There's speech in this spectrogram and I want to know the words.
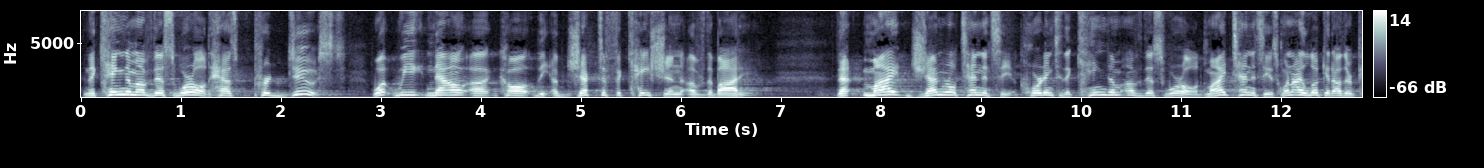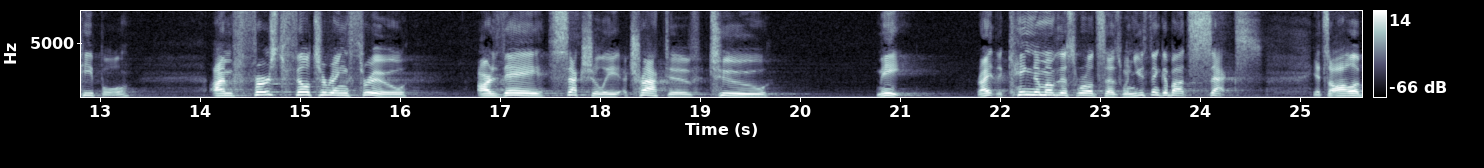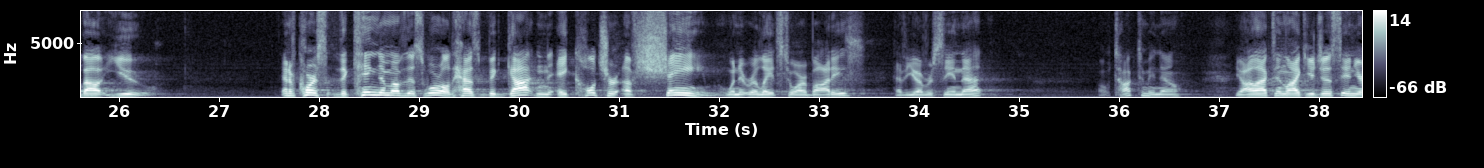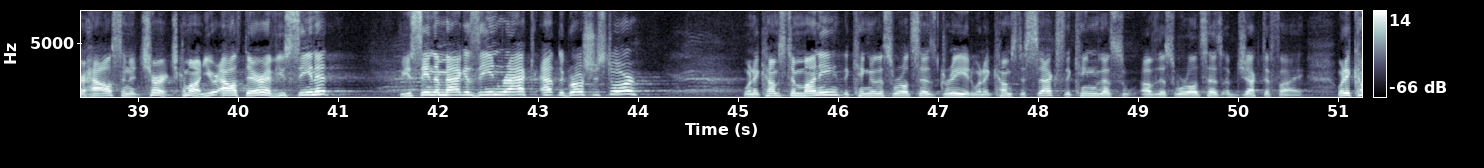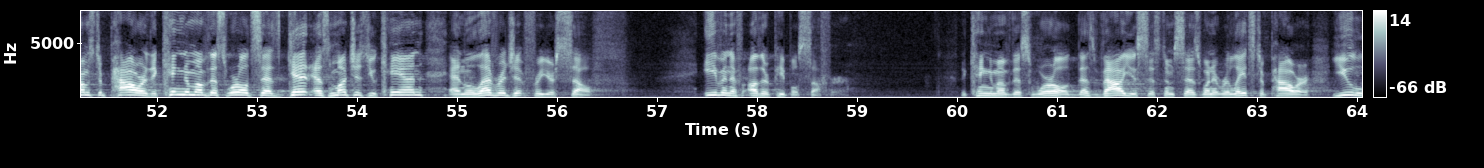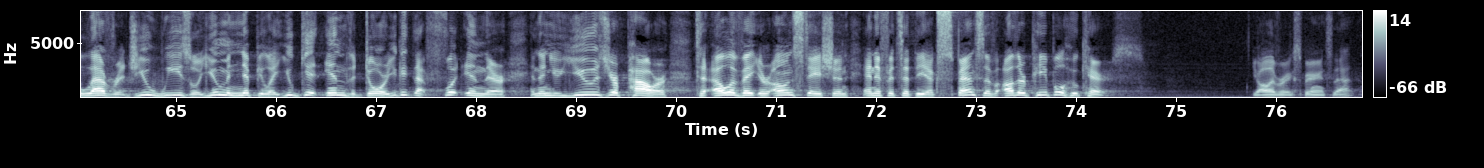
And the kingdom of this world has produced what we now uh, call the objectification of the body. That my general tendency, according to the kingdom of this world, my tendency is when I look at other people, I'm first filtering through are they sexually attractive to me? Right? The kingdom of this world says when you think about sex, it's all about you. And of course, the kingdom of this world has begotten a culture of shame when it relates to our bodies. Have you ever seen that? Oh, talk to me now. Y'all acting like you're just in your house and at church. Come on, you're out there. Have you seen it? Have you seen the magazine rack at the grocery store? When it comes to money, the kingdom of this world says greed. When it comes to sex, the kingdom of this world says objectify. When it comes to power, the kingdom of this world says get as much as you can and leverage it for yourself, even if other people suffer. The kingdom of this world, this value system says when it relates to power, you leverage, you weasel, you manipulate, you get in the door, you get that foot in there, and then you use your power to elevate your own station. And if it's at the expense of other people, who cares? Y'all ever experienced that?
